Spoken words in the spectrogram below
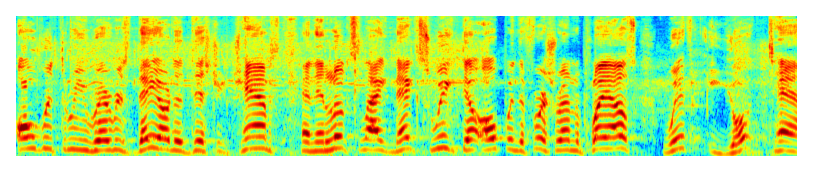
over Three Rivers. They are the district champs, and it looks like next week they'll open the first round of playoffs with Yorktown.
